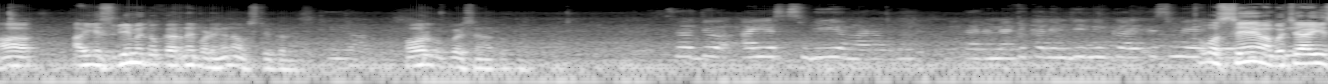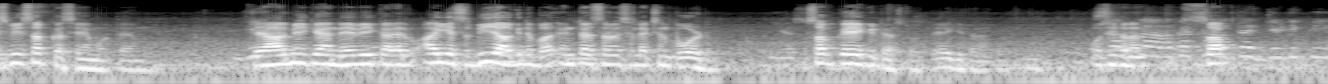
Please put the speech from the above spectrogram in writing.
हाँ आई एस बी में तो करने पड़ेंगे ना ऑब्स्टिकल और कोई क्वेश्चन है तो सर जो आईएसबी हमारा होगा एरोनॉटिकल इंजीनियरिंग का इसमें वो सेम है बच्चे आई सबका सेम होता है। चाहे आर्मी का नेवी का आई एस बी आगे इंटर सर्विस सिलेक्शन बोर्ड सबके एक ही टेस्ट होता है एक ही तरह के। उसी तरह। सब जीडीपी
